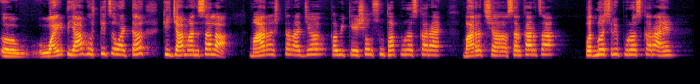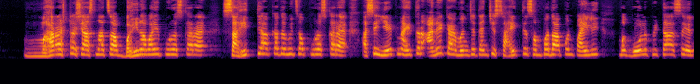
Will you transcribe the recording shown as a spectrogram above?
वाईट या गोष्टीचं वाटतं की ज्या माणसाला महाराष्ट्र राज्य कवी केशव सुधा पुरस्कार आहे भारत सरकारचा पद्मश्री पुरस्कार आहे महाराष्ट्र शासनाचा बहिणाबाई पुरस्कार आहे साहित्य अकादमीचा पुरस्कार आहे असे एक नाही तर अनेक आहे. म्हणजे त्यांची साहित्य संपदा आपण पाहिली मग गोलपिठा असेल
